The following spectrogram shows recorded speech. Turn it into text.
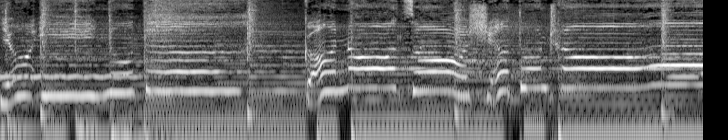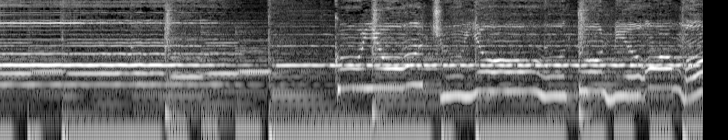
yo y nu tư, có nó do sẽ tuôn trao cô yo chủ yo tu niệm mơ.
